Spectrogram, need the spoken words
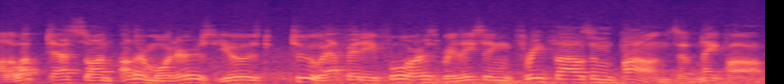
Follow-up tests on other mortars used two F-84s releasing 3,000 pounds of napalm.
